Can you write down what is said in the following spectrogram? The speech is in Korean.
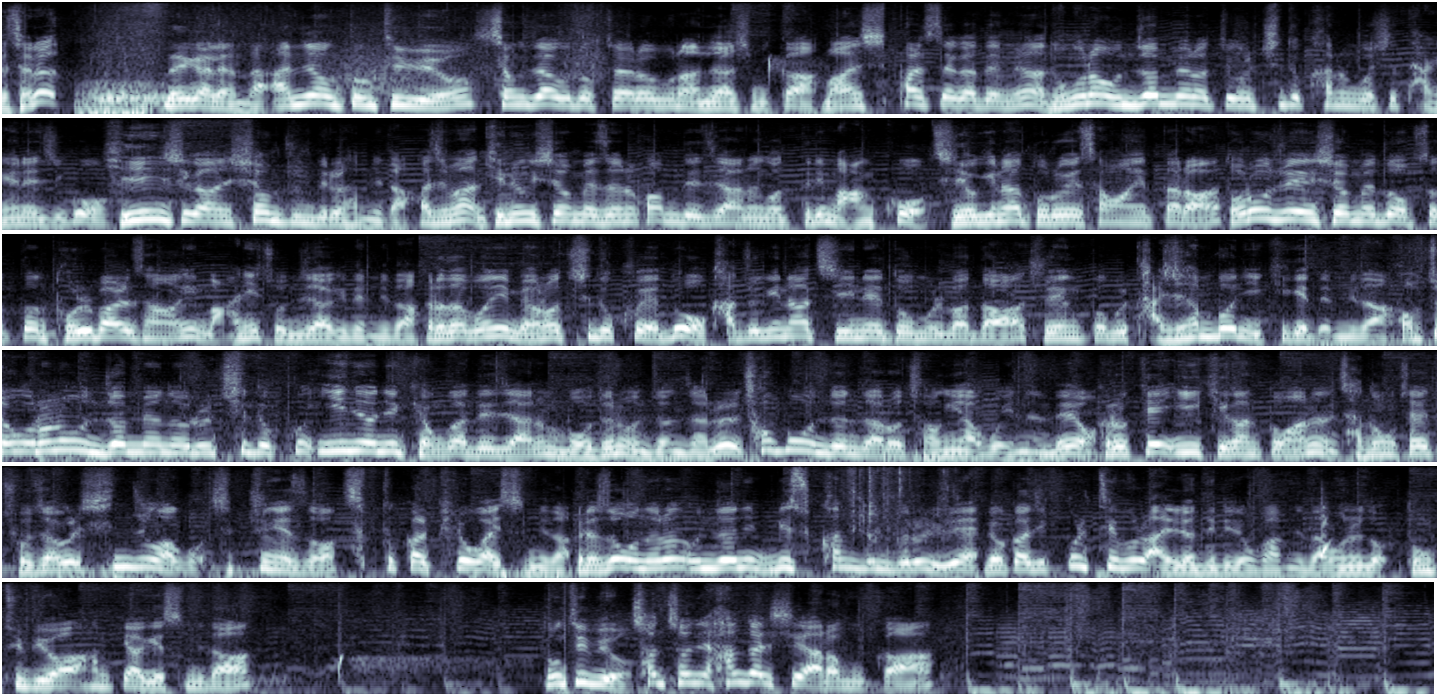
네, 저는 내가 알린다. 안녕 동티뷰 시청자 구독자 여러분 안녕하십니까? 만 18세가 되면 누구나 운전면허증을 취득하는 것이 당연해지고 긴 시간 시험 준비를 합니다. 하지만 기능시험에서는 포함되지 않은 것들이 많고 지역이나 도로의 상황에 따라 도로주행 시험에도 없었던 돌발 상황이 많이 존재하게 됩니다. 그러다 보니 면허 취득 후에도 가족이나 지인의 도움을 받아 주행법을 다시 한번 익히게 됩니다. 법적으로는 운전면허를 취득 후 2년이 경과되지 않은 모든 운전자를 초보 운전자로 정의하고 있는데요. 그렇게 이 기간 동안은 자동차의 조작을 신중하고 집중해서 습득할 필요가 있습니다. 그래서 오늘은 운전이 미숙한 분들을 위해 몇 가지 꿀팁을 알려드리려고 합니다. 오늘도 동튜뷰와 함께 하겠습니다. 동튜뷰 천천히 한 가지씩 알아볼까?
